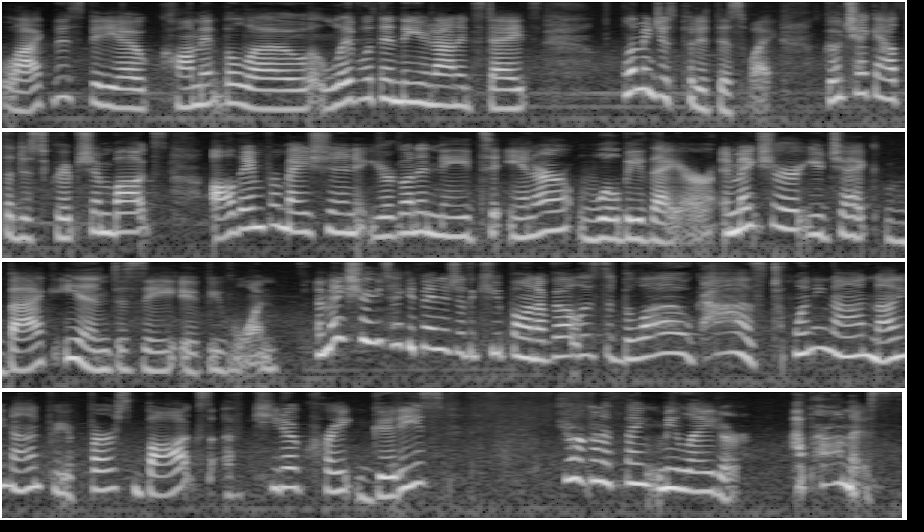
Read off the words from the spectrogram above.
like this video, comment below, live within the United States. Let me just put it this way. Go check out the description box. All the information you're going to need to enter will be there. And make sure you check back in to see if you've won. And make sure you take advantage of the coupon I've got listed below. Guys, $29.99 for your first box of Keto Krate goodies. You're going to thank me later. I promise.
